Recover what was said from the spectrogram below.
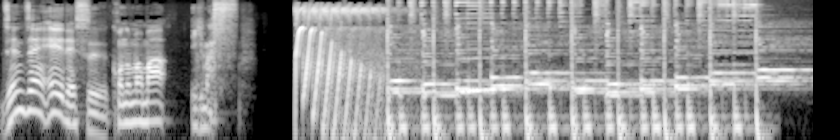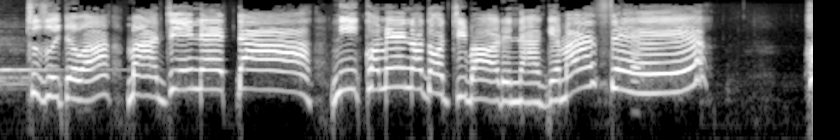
全然 A です。このまま行きます。続いては、マジネタ !2 個目のドッジボール投げますせは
